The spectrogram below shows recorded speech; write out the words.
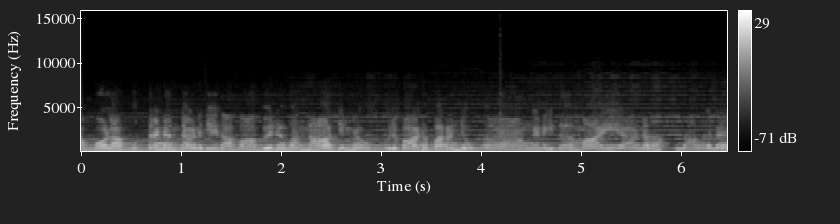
അപ്പോൾ ആ പുത്രൻ എന്താണ് ചെയ്തത്? അപ്പൊ അവർ വന്ന ആദ്യമേ ഒരുപാട് പറഞ്ഞു അങ്ങനെ ഇത് മായയാണ് അങ്ങനെ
